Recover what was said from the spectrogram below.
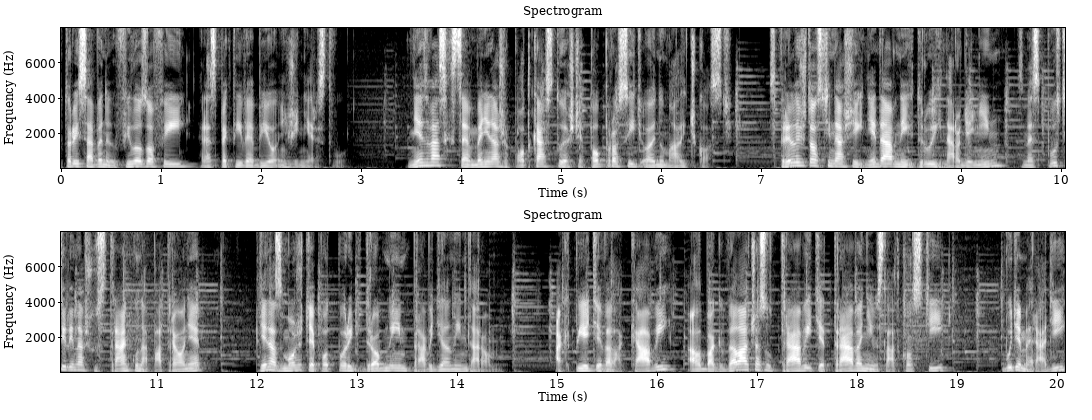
ktorí sa venujú filozofii, respektíve bioinžinierstvu. Dnes vás chcem v mene nášho podcastu ešte poprosiť o jednu maličkosť. Z príležitosti našich nedávnych druhých narodenín sme spustili našu stránku na Patreone, kde nás môžete podporiť drobným pravidelným darom. Ak pijete veľa kávy alebo ak veľa času trávite trávením sladkostí, budeme radi,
